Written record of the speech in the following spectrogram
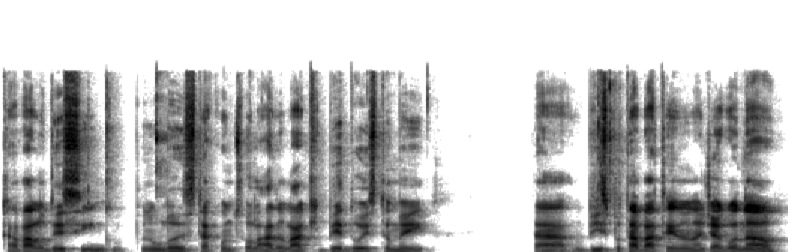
cavalo D5. Por um lance está controlado lá que B2 também tá... O bispo tá batendo na diagonal.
